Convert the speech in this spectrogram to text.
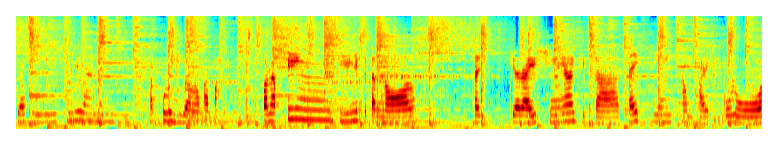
39 40 juga nggak apa-apa. Warna pink hue-nya kita 0 saturation-nya kita taikin sampai 10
